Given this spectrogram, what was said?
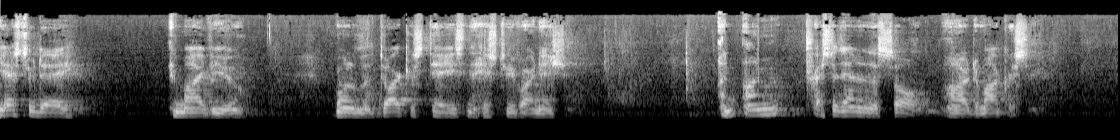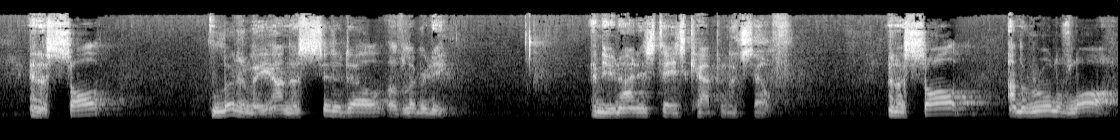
Yesterday, in my view, one of the darkest days in the history of our nation. An unprecedented assault on our democracy. An assault literally on the citadel of liberty and the United States Capitol itself. An assault on the rule of law.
